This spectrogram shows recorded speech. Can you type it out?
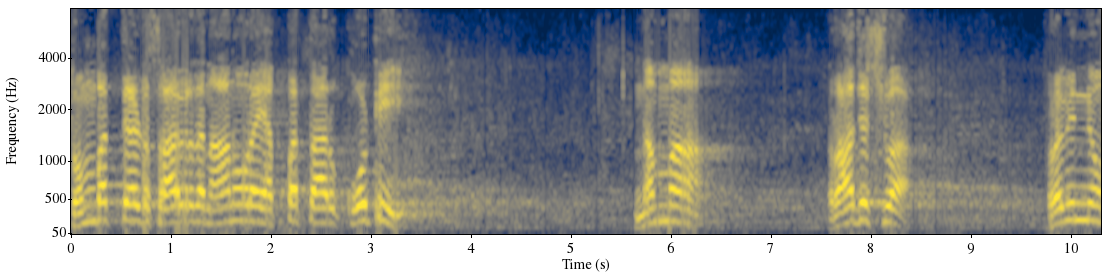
ತೊಂಬತ್ತೆರಡು ಸಾವಿರದ ನಾನೂರ ಎಪ್ಪತ್ತಾರು ಕೋಟಿ ನಮ್ಮ ರಾಜಸ್ವ ರೆವಿನ್ಯೂ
